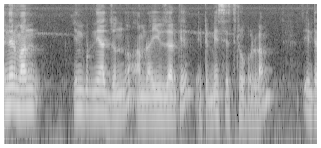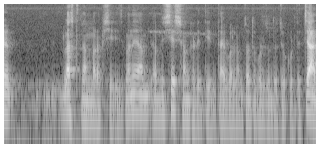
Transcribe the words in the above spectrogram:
এনের মান ইনপুট নেওয়ার জন্য আমরা ইউজারকে একটা মেসেজ থ্রো করলাম enter last number of series মানে আপনি শেষ সংখ্যাটি দিন, তাই বললাম, যত পর্যন্ত যোগ করতে চান।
